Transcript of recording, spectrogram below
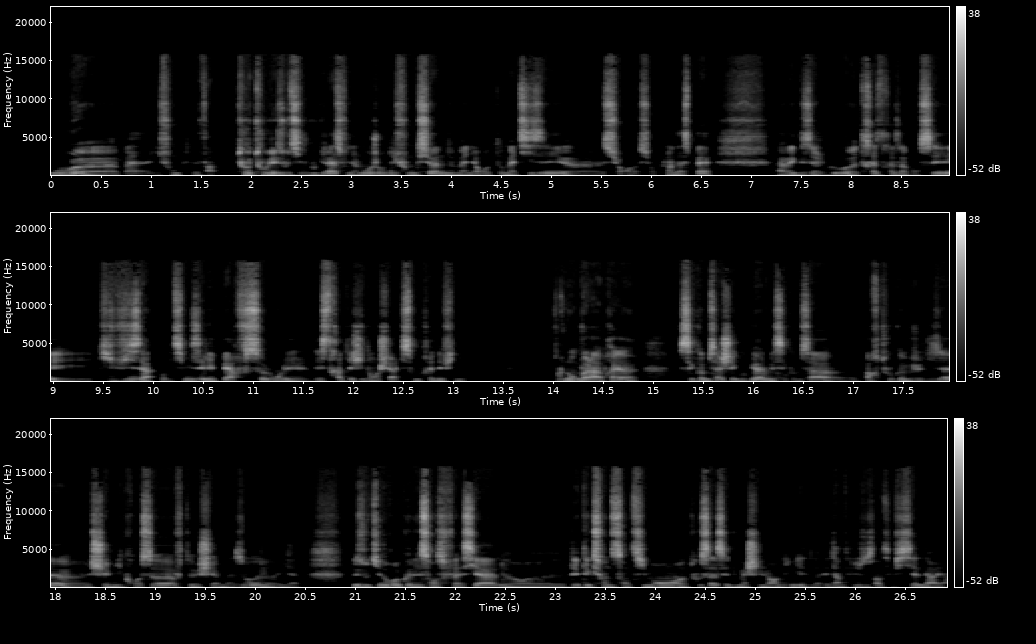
où euh, bah, ils font, enfin, tous les outils de Google Ads finalement aujourd'hui fonctionnent de manière automatisée euh, sur plein d'aspects, avec des algos euh, très très avancés et qui visent à optimiser les perfs selon les, stratégies d'enchères qui sont prédéfinies. Donc voilà, après c'est comme ça chez Google, mais c'est comme ça partout, comme je disais, chez Microsoft, chez Amazon. Il y a des outils de reconnaissance faciale, de détection de sentiments. Tout ça, c'est du machine learning et de l'intelligence artificielle derrière.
